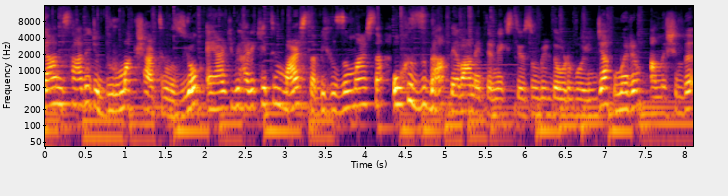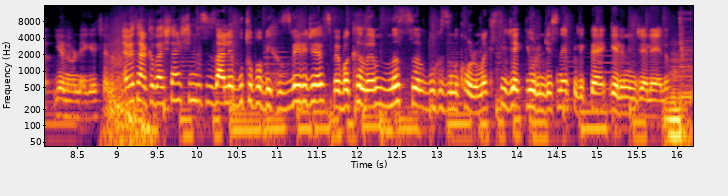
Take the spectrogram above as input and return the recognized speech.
Yani sadece durmak şartımız yok. Eğer ki bir hareketin varsa, bir hızın varsa o hızı da devam ettirmek istiyorsun bir doğru boyunca. Umarım anlaşıldı. Yeni örneğe geçelim. Evet arkadaşlar şimdi sizlerle bu topa bir hız vereceğiz ve bakalım nasıl bu hızını korumak isteyecek yörüngesini hep birlikte gelin inceleyelim.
